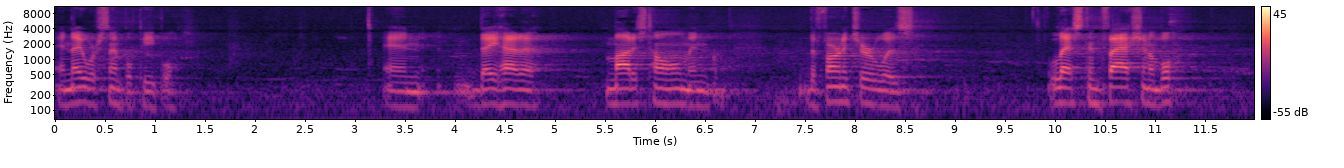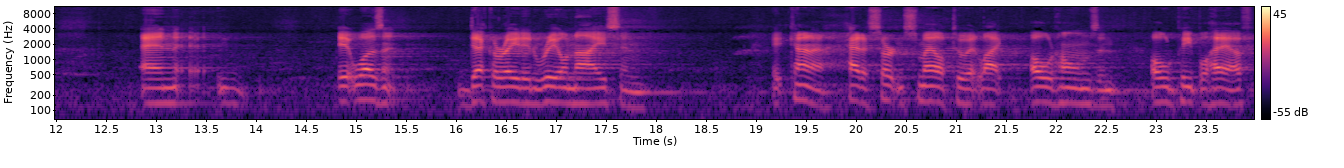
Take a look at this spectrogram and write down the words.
And they were simple people. And they had a modest home, and the furniture was less than fashionable. And it wasn't decorated real nice, and it kind of had a certain smell to it, like old homes and old people have.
